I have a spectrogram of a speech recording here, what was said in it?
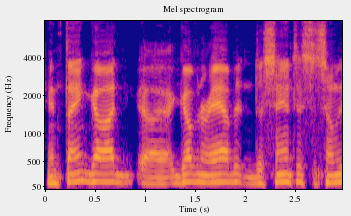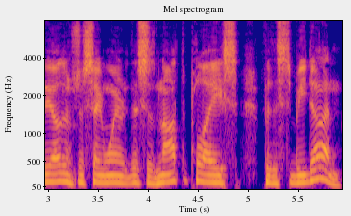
And thank God, uh, Governor Abbott and DeSantis and some of the others are saying, wait, a minute, this is not the place for this to be done.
